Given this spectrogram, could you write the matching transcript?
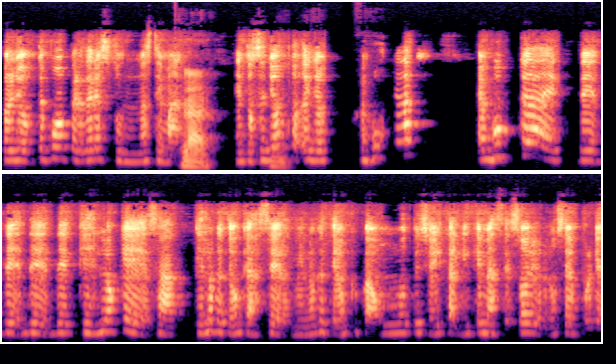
pero yo te puedo perder eso en una semana. Claro. Entonces yo, yo en búsqueda, en búsqueda de, de, de, de, qué es lo que, o sea, qué es lo que tengo que hacer. A mí lo que tengo que buscar un nutricionista, alguien que me asesore, no sé, porque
